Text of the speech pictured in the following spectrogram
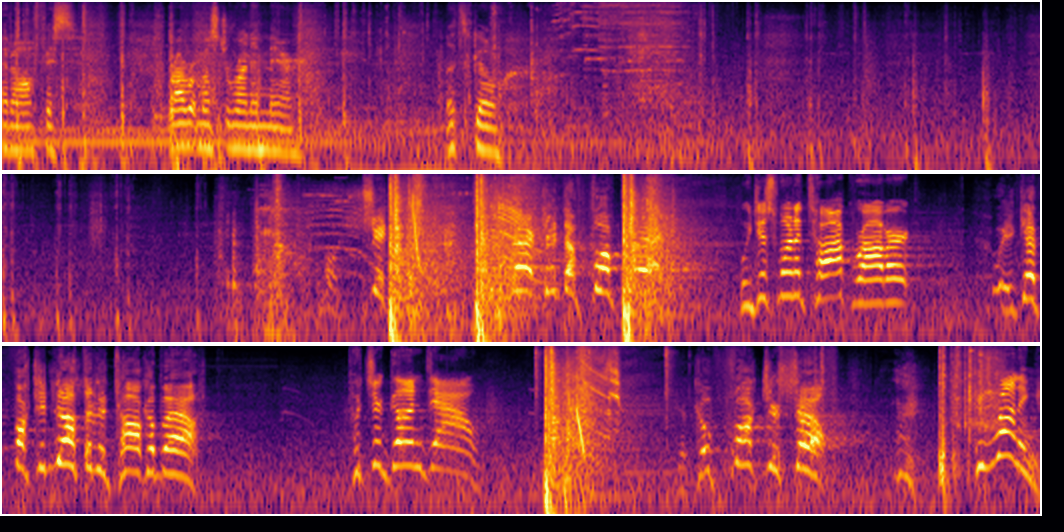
That office. Robert must have run in there. Let's go. Oh, shit! Back, get the fuck back! We just want to talk, Robert. We got fucking nothing to talk about! Put your gun down. You go fuck yourself! He's running.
